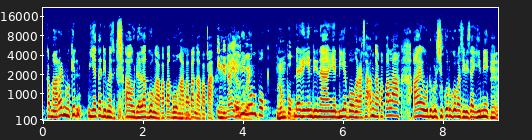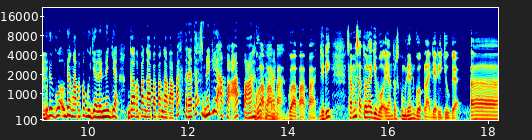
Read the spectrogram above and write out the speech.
kemarin mungkin ya tadi masih ah udahlah gue nggak apa-apa gue nggak apa-apa nggak apa-apa denial jadi gue. numpuk Numpuk. dari indinanya dia bawa ngerasa ah nggak apa-apa lah ah ya udah bersyukur gue masih bisa gini udah gue udah nggak apa-apa gue jalanin aja nggak apa-apa nggak apa-apa nggak apa-apa ternyata sebenarnya dia apa-apa gue gitu apa-apa, kan. gue apa-apa. Jadi sama satu lagi, Bo, yang terus kemudian gue pelajari juga. eh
